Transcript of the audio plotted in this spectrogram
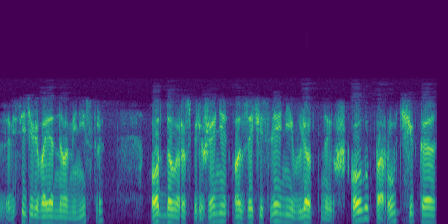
Заместитель военного министра отдал распоряжение о зачислении в летную школу поручика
